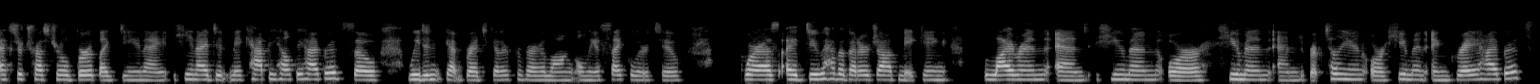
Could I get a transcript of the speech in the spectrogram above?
extraterrestrial bird-like DNA. He and I didn't make happy, healthy hybrids, so we didn't get bred together for very long, only a cycle or two. Whereas I do have a better job making Lyran and human or human and reptilian or human and gray hybrids.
